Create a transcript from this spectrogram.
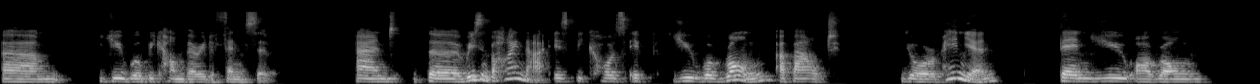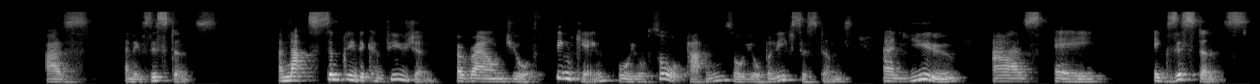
um, you will become very defensive. And the reason behind that is because if you were wrong about your opinion then you are wrong as an existence. And that's simply the confusion around your thinking or your thought patterns or your belief systems and you as a existence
